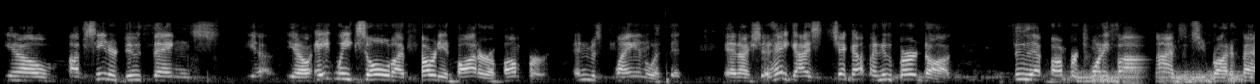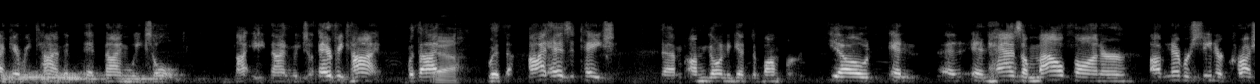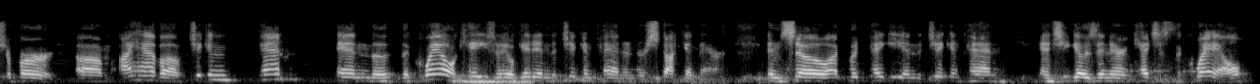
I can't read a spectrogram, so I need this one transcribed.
you know, I've seen her do things. You know, you know, eight weeks old, I already had bought her a bumper and was playing with it. And I said, "Hey guys, check out my new bird dog." Threw that bumper 25 times, and she brought it back every time at, at nine weeks old. Not eight, nine weeks old. Every time, without yeah. without hesitation, I'm, I'm going to get the bumper. You know, and, and and has a mouth on her. I've never seen her crush a bird. Um, I have a chicken pen, and the the quail occasionally will get in the chicken pen, and they're stuck in there. And so I put Peggy in the chicken pen, and she goes in there and catches the quail.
